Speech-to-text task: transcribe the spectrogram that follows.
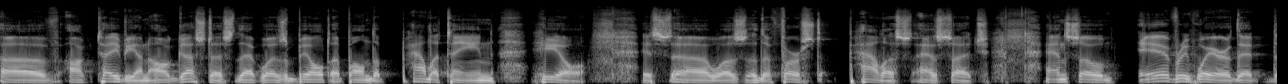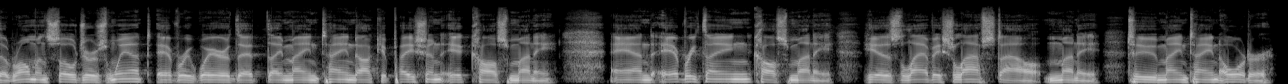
of Octavian, Augustus, that was built upon the Palatine Hill. It uh, was the first palace as such. And so everywhere that the Roman soldiers went, everywhere that they maintained occupation, it cost money. And everything cost money. His lavish lifestyle, money. To maintain order,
